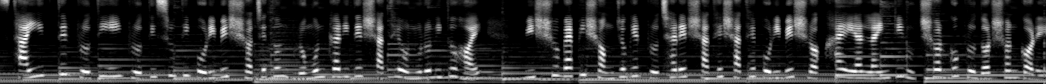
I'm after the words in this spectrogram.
স্থায়িত্বের প্রতি এই প্রতিশ্রুতি পরিবেশ সচেতন ভ্রমণকারীদের সাথে অনুরণিত হয়, বিশ্বব্যাপী সংযোগের প্রচারের সাথে সাথে পরিবেশ রক্ষা এয়ারলাইনটির উৎসর্গ প্রদর্শন করে।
